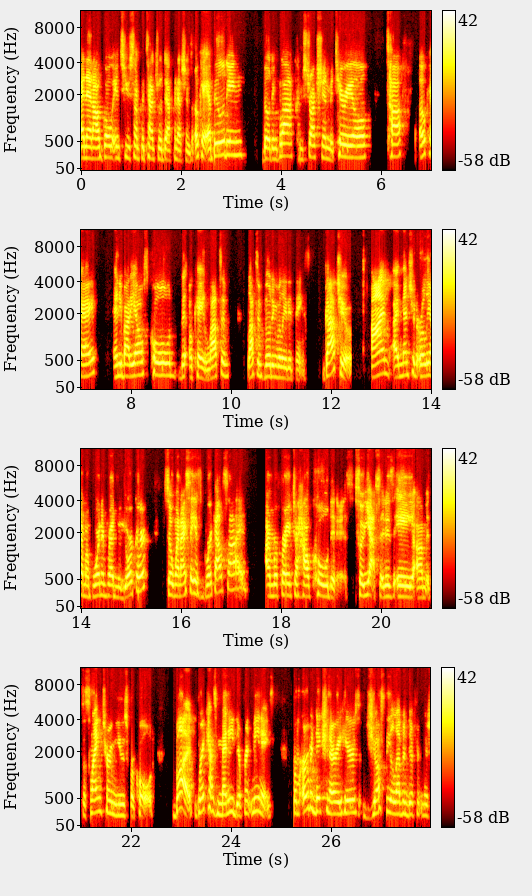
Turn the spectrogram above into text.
and then I'll go into some potential definitions. Okay, a building, building block, construction, material, tough. Okay. Anybody else? Cold. Okay, lots of lots of building related things. Got you. I'm I mentioned earlier I'm a born and bred New Yorker. So when I say it's brick outside, I'm referring to how cold it is. So yes, it is a um, it's a slang term used for cold. But brick has many different meanings. From Urban Dictionary, here's just the 11 different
